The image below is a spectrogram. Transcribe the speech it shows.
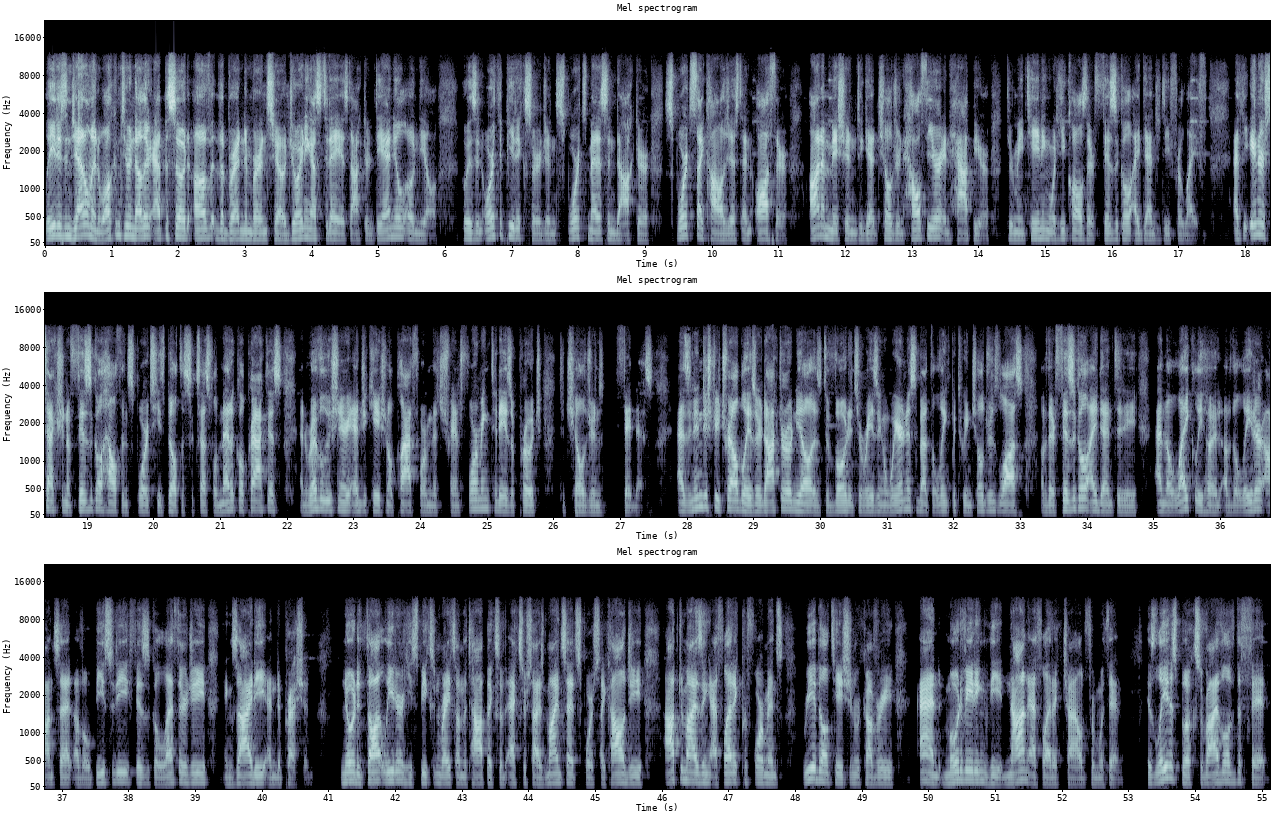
Ladies and gentlemen, welcome to another episode of The Brendan Burns Show. Joining us today is Dr. Daniel O'Neill, who is an orthopedic surgeon, sports medicine doctor, sports psychologist, and author on a mission to get children healthier and happier through maintaining what he calls their physical identity for life. At the intersection of physical health and sports, he's built a successful medical practice and revolutionary educational platform that's transforming today's approach to children's fitness. As an industry trailblazer, Dr. O'Neill is devoted to raising awareness about the link between children's loss of their physical identity and the likelihood of the later onset of obesity, physical lethargy, anxiety, and depression. Noted thought leader, he speaks and writes on the topics of exercise mindset, sports psychology, optimizing athletic performance, rehabilitation recovery, and motivating the non athletic child from within. His latest book, Survival of the Fit,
